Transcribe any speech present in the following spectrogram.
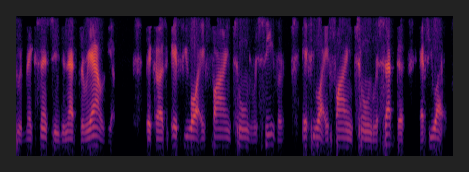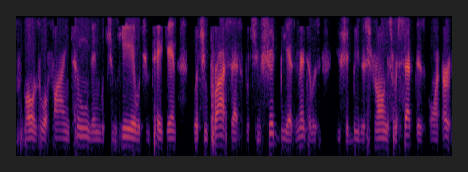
you, it makes sense to you. Then that's the reality of it because if you are a fine-tuned receiver, if you are a fine-tuned receptor, if you are those who are fine-tuned in what you hear, what you take in, what you process, what you should be as mentalists, you should be the strongest receptors on earth.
